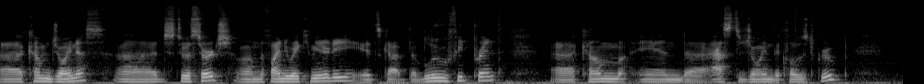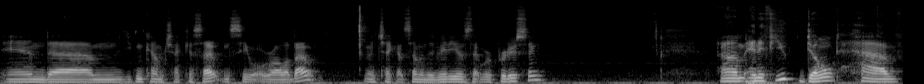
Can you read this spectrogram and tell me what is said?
uh, come join us. Uh, just do a search on the Find Your Way community. It's got the blue feet print. Uh, come and uh, ask to join the closed group, and um, you can come check us out and see what we're all about, and check out some of the videos that we're producing. Um, and if you don't have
